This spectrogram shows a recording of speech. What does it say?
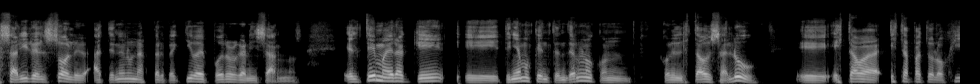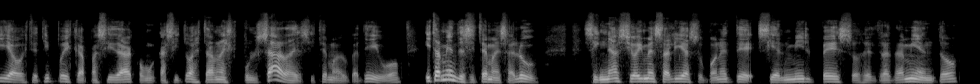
salir el sol, a tener una perspectiva de poder organizarnos. El tema era que eh, teníamos que entendernos con, el estado de salud. Eh, estaba esta patología o este tipo de discapacidad, como casi todas, estaban expulsadas del sistema educativo y también del sistema de salud. Si Ignacio hoy me salía, suponete, 100 mil pesos del tratamiento,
